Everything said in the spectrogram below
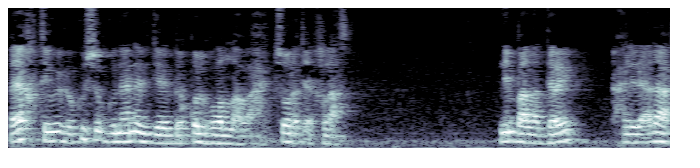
fayakhtimu wuxuu ku soo gunaanadi jiray biqul huwa allahu axad suurat ikhlaas nin baa la diray. Waxaa la yidhi adaa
